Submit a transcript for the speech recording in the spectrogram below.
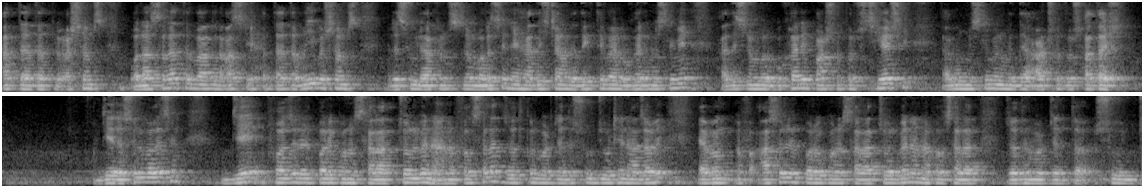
হাত্তা তাতলু আশামস সালাত বাদুল হাদিসটা দেখতে পাই বুখারি মুসলিমে। হাদিস নম্বর বুখারি ছিয়াশি এবং মুসলিমের মধ্যে আটশত সাতাশ। যে রসুল বলেছেন যে ফজরের পরে কোনো সালাদ চলবে না, নফল সালাদ যতক্ষণ পর্যন্ত সূর্য উঠে না যাবে এবং আসরের পরে কোনো সালাদ চলবে না, নফল সালাদ যতক্ষণ পর্যন্ত সূর্য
